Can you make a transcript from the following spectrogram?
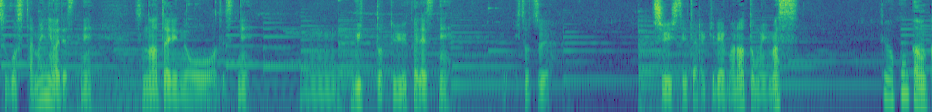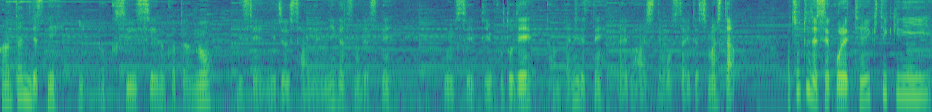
過ごすためにはですね、そのあたりのですね、うん、ウィットというかですね、一つ注意していただければなと思います。では今回も簡単にですね、一泊水星の方の2023年2月のですね、運勢ということで簡単にですね、ライブ配信でもお伝えいたしました。ちょっとですね、これ定期的に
